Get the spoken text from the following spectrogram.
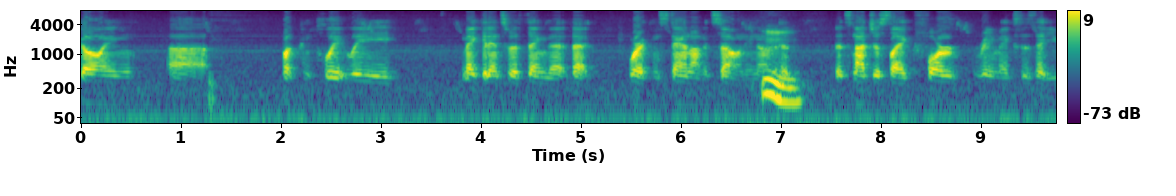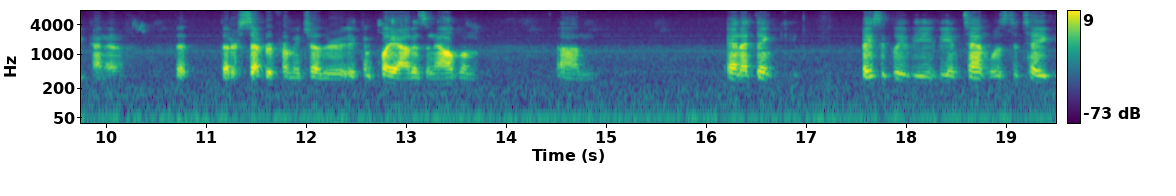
going, uh, but completely make it into a thing that, that where it can stand on its own. You know, mm. it, it's not just like four remixes that you kind of that that are separate from each other. It can play out as an album. Um, and I think basically the, the intent was to take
